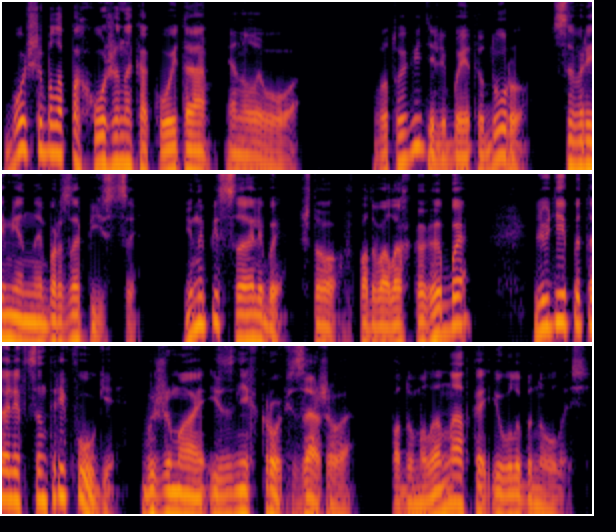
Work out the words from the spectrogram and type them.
больше была похожа на какой-то НЛО. Вот увидели бы эту дуру современные барзаписцы и написали бы, что в подвалах КГБ людей пытали в центрифуге, выжимая из них кровь заживо, подумала Натка и улыбнулась.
